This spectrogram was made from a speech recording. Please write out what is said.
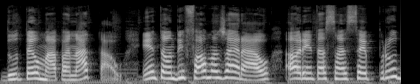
do teu mapa natal. Então, de forma geral, a orientação é ser prudente,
